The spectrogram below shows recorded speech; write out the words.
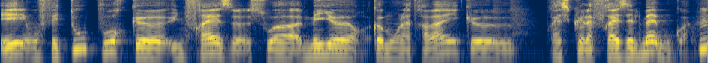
et on fait tout pour qu'une fraise soit meilleure comme on la travaille que presque la fraise elle-même quoi. Mmh.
